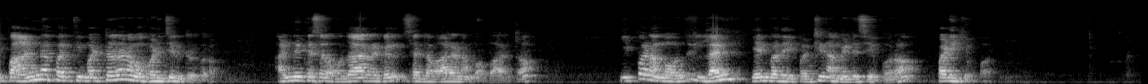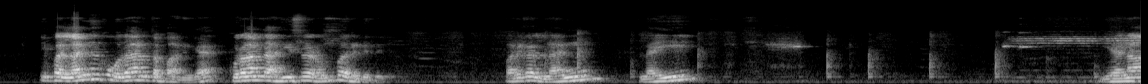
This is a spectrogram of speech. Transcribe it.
இப்போ அன்னை பற்றி மட்டும்தான் நம்ம படிச்சுக்கிட்டு இருக்கிறோம். அன்னுக்கு சில உதாரணங்கள் சென்ற வாரம் நம்ம பார்த்தோம். இப்போ நம்ம வந்து லன் என்பதை பற்றி நம்ம என்ன செய்ய போகிறோம் படிக்க போகிறோம் இப்போ லன்னுக்கு உதாரணத்தை பாருங்க. குரான்ல ஹதீஸில் ரொம்ப இருக்குது. பாருங்க லன் லை எனா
